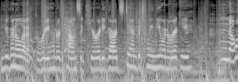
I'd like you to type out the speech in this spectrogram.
You're gonna let a 300-pound security guard stand between you and Ricky? No,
